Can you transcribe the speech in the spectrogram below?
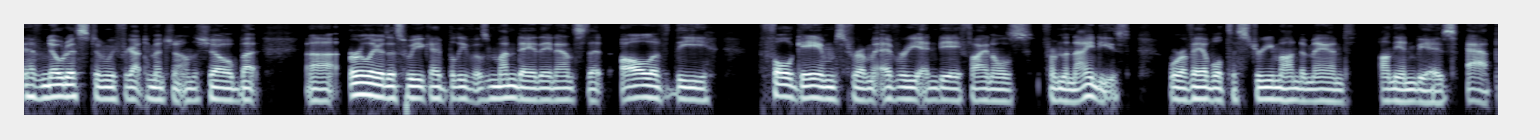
have noticed, and we forgot to mention it on the show, but Uh, earlier this week, I believe it was Monday, they announced that all of the full games from every NBA Finals from the 90s were available to stream on demand on the NBA's app,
